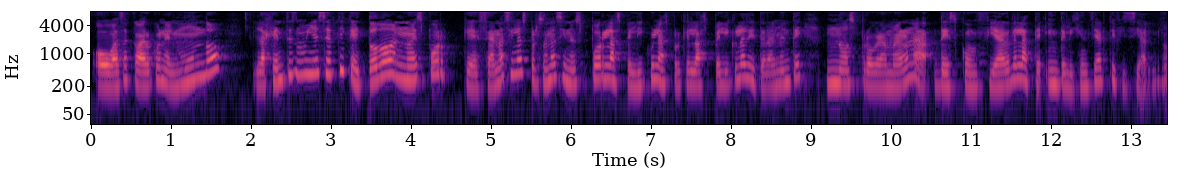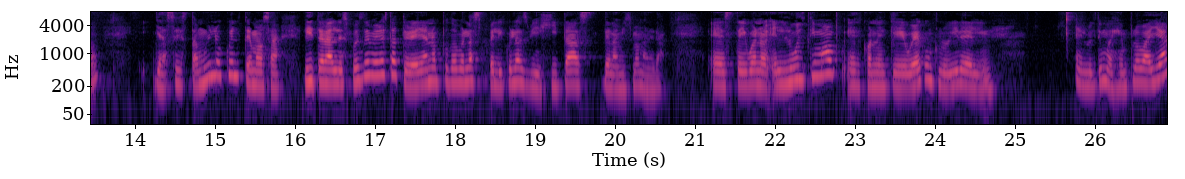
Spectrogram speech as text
o vas a acabar con el mundo. La gente es muy escéptica y todo no es porque sean así las personas, sino es por las películas, porque las películas literalmente nos programaron a desconfiar de la inteligencia artificial, ¿no? Ya sé, está muy loco el tema, o sea, literal, después de ver esta teoría ya no puedo ver las películas viejitas de la misma manera. Este, y bueno, el último eh, con el que voy a concluir el, el último ejemplo, vaya,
